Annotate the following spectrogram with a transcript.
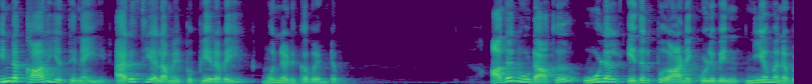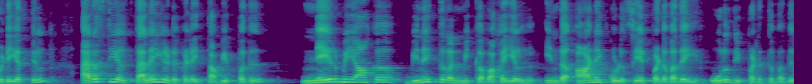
இந்த காரியத்தினை அரசியலமைப்பு பேரவை முன்னெடுக்க வேண்டும். அதனூடாக ஊழல் எதிர்ப்பு ஆணைக்குழுவின் நியமன விடயத்தில் அரசியல் தலையீடுகளை தவிர்ப்பது நேர்மையாக வினைத்திறன் மிக்க வகையில் இந்த ஆணைக்குழு செயற்படுவதை உறுதிப்படுத்துவது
